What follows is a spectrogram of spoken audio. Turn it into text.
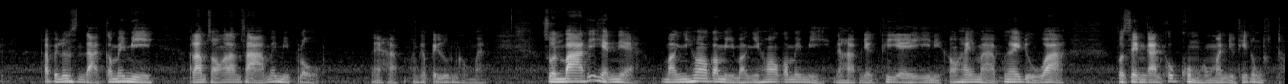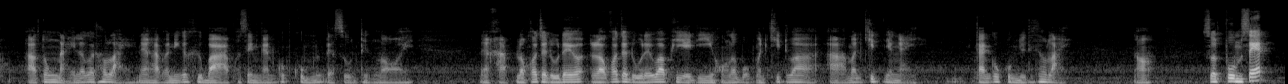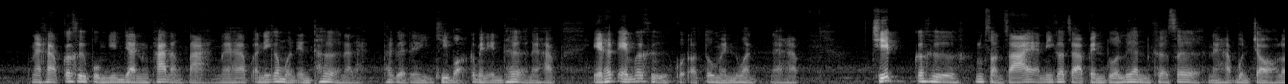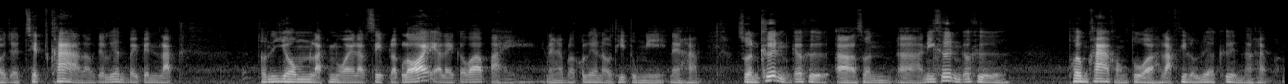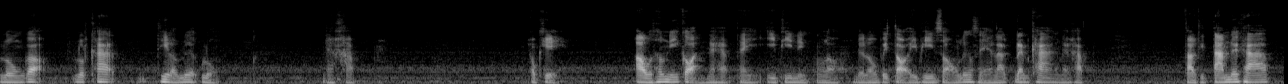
ถ้าเป็นรุ่นสแตนดาร์ดก็ไม่มีอารามสองอารามสามไม่มีโปรนะครับมันก็เป็นรุ่นของมัน ส่วนบาร์ที่เห็นเนี่ยบางยี่ห้อก็มีบางยี่ห้อก็ไม่มีนะครับอย่างที่ AE นี่เขาให้มาเพื่อให้ดูว่าเปอร์เซ็นต์การควบคุมของมันอยู่ที่ตรงตรงไหนแล้วก็เท่าไหร่นะครับอันนี้ก็คือบาร์เปอร์เซ็นต์การควบคุมตั้งแต่ศูนย์ถึงร้อยนะครับเราก็จะดูได้เราก็จะดูได้ว่า PID ของระบบมันคิดว่าอ่ามันคิดยังไง การควบคุมอยู่ที่เท่าไหร่เนาะส่วนปุ่มเซต นะครับก็คือปุ่มยืนยันค่าต่างๆนะครับ อันนี้ก็เหมือน enter นั่นแหละ ถ้าเกิดในคีย์บอร์ดก็เป็น enter นะครับ a t m ก็คือกด auto manual นะครับชิปก็คือลูกศรซ้าย อันนี้ก็จะเป็นตัวเลื่อนเคอร์เซอร์นะครับบนจอเราจะเซตค่าเราจะเลื่อนไปเป็นหลักทศนิยมหลักหน่วยหลักสิบหลักร้อยอะไรก็ว่าไปนะครับเราก็เลื่อนเอาที่ตรงนี้นะครับ ส่วนขึ้นก็คืออ่าส่วนอ่านี่ขึ้นก็คือเพิ่มค่าของตัวหลักที่เราเลือกขึ้นนะครับ ลงก็ลดค่าที่เราเลือกลงนะครับ โอเค เอาเท่านี้ก่อนนะครับใน EP 1 ของเรา เดี๋ยวเราไปต่อ EP 2 เรื่องสัญลักษณ์ด้านข้างนะครับ ฝากติดตามด้วยครับ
